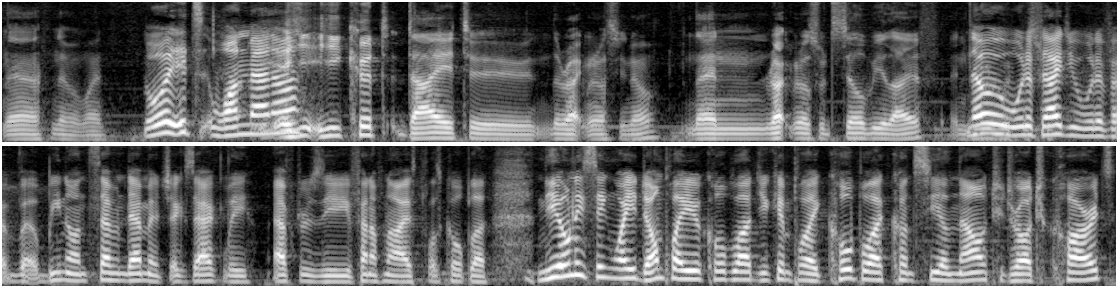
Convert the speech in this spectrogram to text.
Nah, never mind. Well, it's one Yeah, mana. he, he could die to the Ragnaros, you know? Then Ragnaros would still be alive. No, it would would have died. You would have uh, been on seven damage exactly after the Fan of Knives plus Cold Blood. And the only thing why you don't play your Cold Blood, you can play Cold Blood Conceal now to draw two cards.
